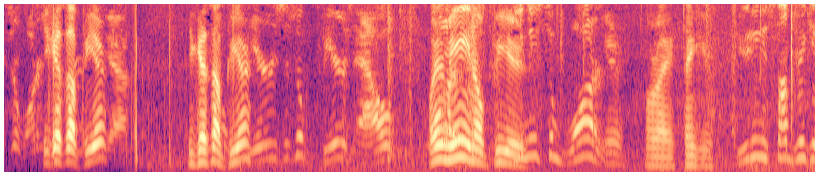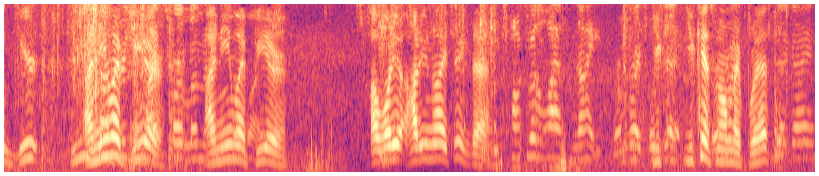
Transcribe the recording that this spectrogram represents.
Is there water? You guys up here? Yeah. You guys have beer? Beers? There's no beers, Al. What do you mean, no You need some water. All right, thank you. You need to stop drinking beer. Need I need my beer. I need so my much. beer. How, what do you, how do you know I drink that? We talked about it last night. Remember I told You you, that? you can't smell my breath. you That guy?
